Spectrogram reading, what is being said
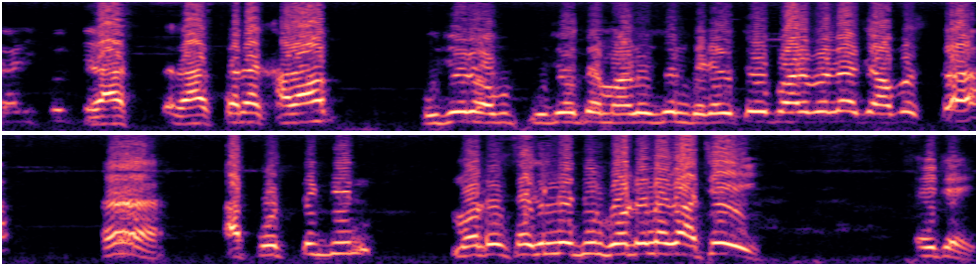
গাড়ি চলছে। রাস- রাস্তাটা খারাপ। পুজোর পুজোতে মানুষজন বেড়ে উঠতেও পারবে না যে অবস্থা। হ্যাঁ। আর প্রত্যেকদিন মোটর সাইকেলের দুর্ঘটনা আছেই। এইটাই।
